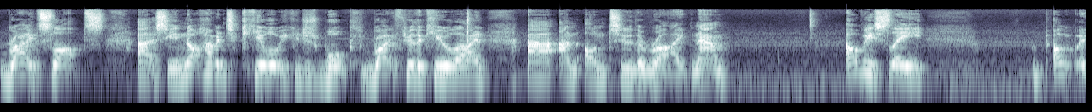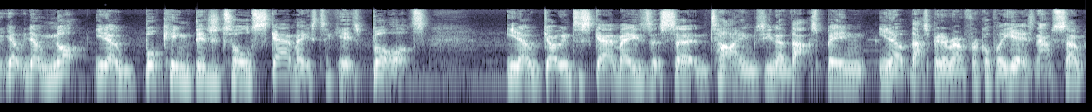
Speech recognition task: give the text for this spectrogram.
ride slots uh, so you're not having to queue you can just walk right through the queue line uh, and onto the ride. Now obviously oh, you know not you know booking digital scare maze tickets but you know going to scare mazes at certain times you know that's been you know that's been around for a couple of years now. So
